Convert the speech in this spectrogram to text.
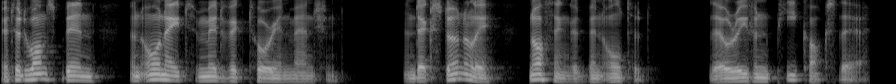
It had once been an ornate mid Victorian mansion, and externally nothing had been altered. There were even peacocks there.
